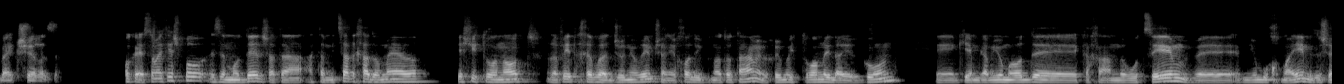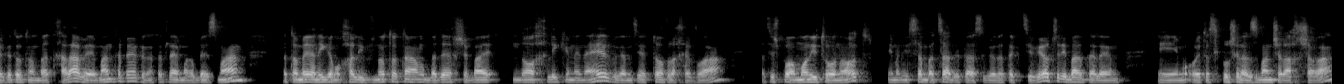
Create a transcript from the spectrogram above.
בהקשר הזה. אוקיי, okay, זאת אומרת יש פה איזה מודל שאתה מצד אחד אומר יש יתרונות להביא את החבר'ה הג'וניורים שאני יכול לבנות אותם, הם יכולים לתרום לי לארגון אה, כי הם גם יהיו מאוד אה, ככה מרוצים והם יהיו מוחמאים מזה שהבאת אותם בהתחלה והאמנת בהם ונתת להם הרבה זמן. ואתה אומר אני גם אוכל לבנות אותם בדרך שבה נוח לי כמנהל וגם זה יהיה טוב לחברה. אז יש פה המון יתרונות, אם אני שם בצד את הסוגיות התקציביות שדיברת עליהן או את הסיפור של הזמן של ההכשרה.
